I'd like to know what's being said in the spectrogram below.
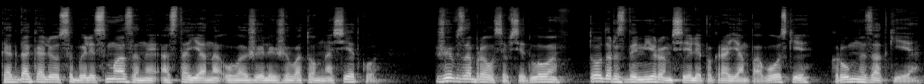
Когда колеса были смазаны, а Стояна уложили животом на сетку, Жив забрался в седло, Тодор с Демиром сели по краям повозки, Крум на задке.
